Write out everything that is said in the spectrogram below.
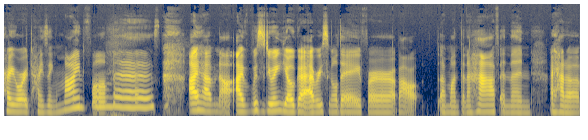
prioritizing mindfulness. I have not. I was doing yoga every single day for about a month and a half, and then I had a,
